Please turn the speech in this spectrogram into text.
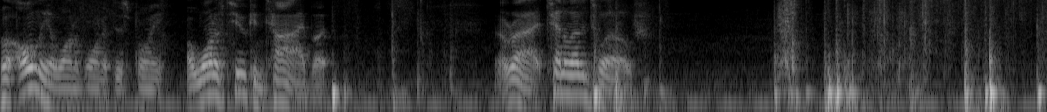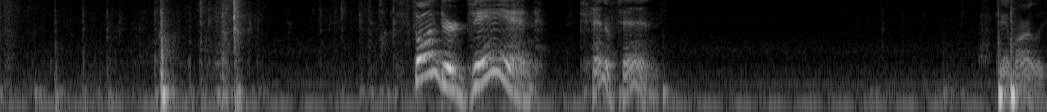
But only a one of one at this point. A one of two can tie, but. All right, 10, 11, 12. Thunder Dan, 10 of 10. Cam Harley.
